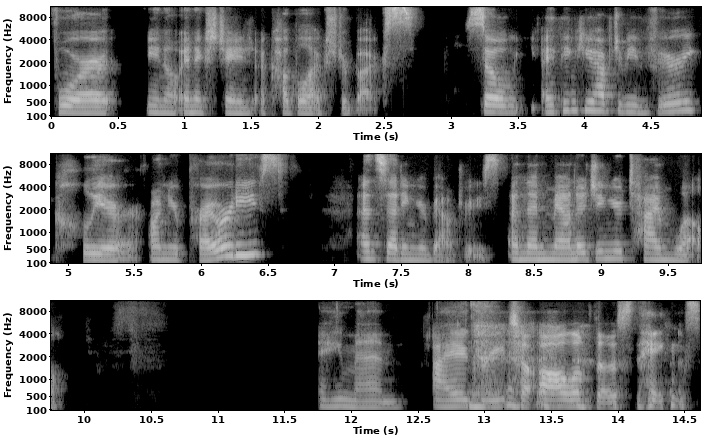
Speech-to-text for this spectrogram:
for, you know, in exchange a couple extra bucks. So I think you have to be very clear on your priorities and setting your boundaries and then managing your time well. Amen. I agree to all of those things.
